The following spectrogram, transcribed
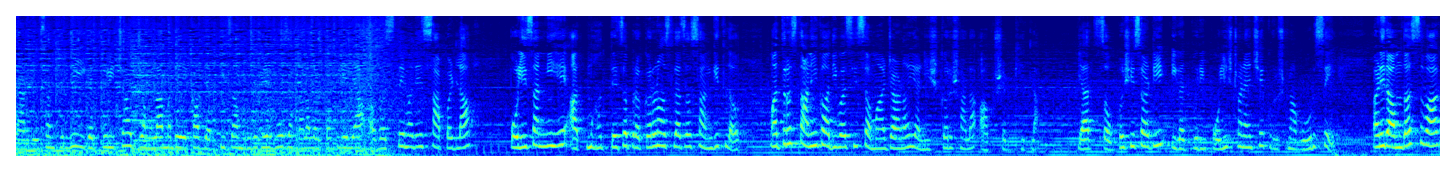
चार दिवसांपूर्वी इगतपुरीच्या जंगलामध्ये एका व्यक्तीचा मृतदेह झाडाला लटकलेल्या अवस्थेमध्ये सापडला. पोलिसांनी हे आत्महत्येचं प्रकरण असल्याचं सांगितलं. मात्र स्थानिक आदिवासी समाजानं या निष्कर्षाला आक्षेप घेतला. यात चौकशीसाठी इगतपुरी पोलीस ठाण्याचे कृष्णा गोडसे आणि रामदास वाघ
